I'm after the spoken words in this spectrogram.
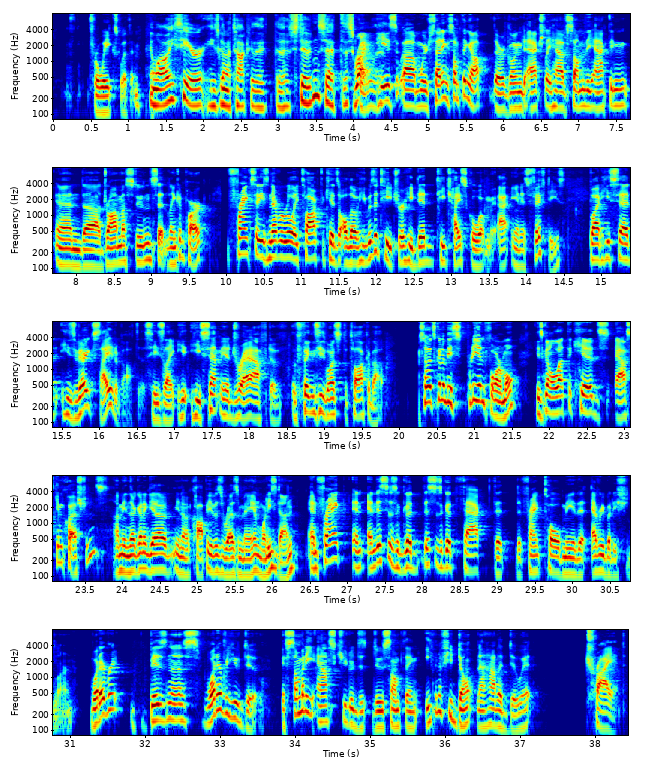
for weeks with him. And while he's here, he's going to talk to the, the students at the school. Right. He's um, we're setting something up. They're going to actually have some of the acting and uh, drama students at Lincoln Park. Frank said he's never really talked to kids, although he was a teacher. He did teach high school in his 50s. But he said he's very excited about this. He's like, he, he sent me a draft of, of things he wants to talk about. So it's going to be pretty informal. He's going to let the kids ask him questions. I mean, they're going to get a you know copy of his resume and what he's done. And Frank, and, and this is a good this is a good fact that that Frank told me that everybody should learn. Whatever business, whatever you do, if somebody asks you to do something, even if you don't know how to do it, try it.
